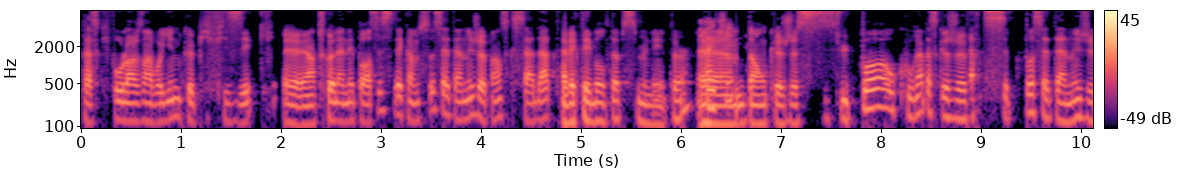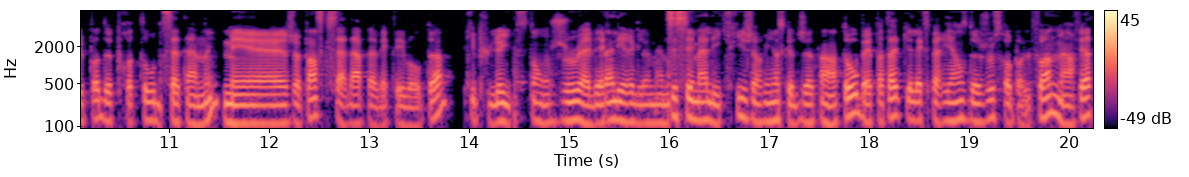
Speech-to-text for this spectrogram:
parce qu'il faut leur envoyer une copie physique. Euh, en tout cas, l'année passée, c'était comme ça. Cette année, je pense qu'ils s'adaptent avec Tabletop Simulator. Donc, je ne suis pas au courant parce que je participe pas cette année. J'ai pas de proto cette année. Mais je pense qu'ils s'adaptent avec Tabletop. Et puis là, ils testent ton jeu avec les règlements. Si c'est mal écrit, je reviens à ce que je disais tantôt, ben peut-être que l'expérience de jeu sera pas le fun. Mais en fait,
